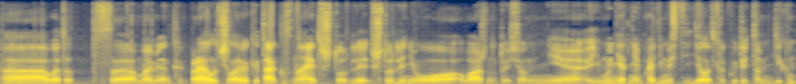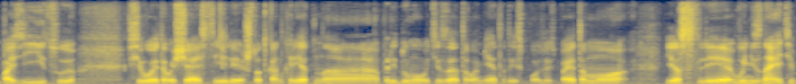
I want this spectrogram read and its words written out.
в этот э, момент, как правило, человек и так знает, что для, что для него важно. То есть он не, ему нет необходимости делать какую-то там декомпозицию всего этого счастья или что-то конкретно придумывать из этого метода использовать. Поэтому, если вы не знаете,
